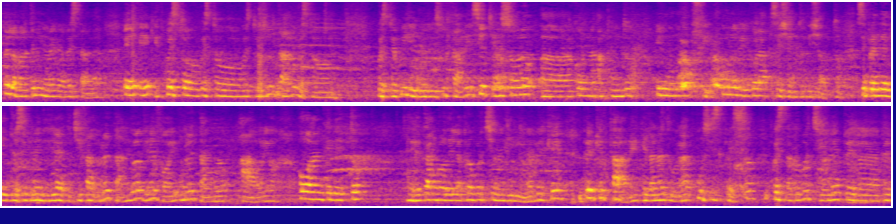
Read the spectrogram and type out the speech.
per la parte minore che è restata. E, e, e questo, questo, questo risultato, questo, si ottiene solo uh, con appunto il numero φ, 1,618. Se prendete i due segmenti diretti e ci fate un rettangolo, viene fuori un rettangolo aureo, o anche detto il rettangolo della proporzione divina, perché? Perché pare che la natura usi spesso questa proporzione per, per,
